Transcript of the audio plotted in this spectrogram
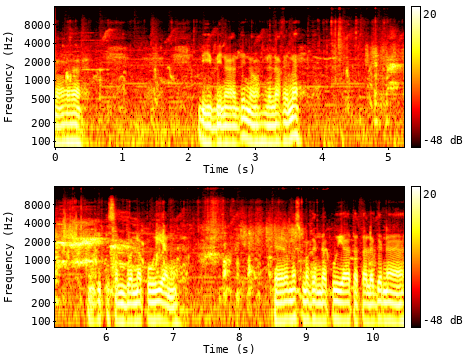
Yung mga bibi natin, oh. Lalaki na. Higit isang buwan na po yan. Pero mas maganda po yata talaga na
